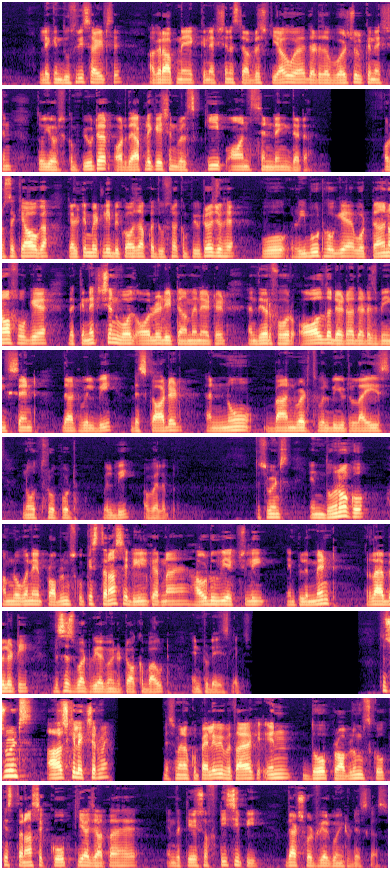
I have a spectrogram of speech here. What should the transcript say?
لیکن دوسری side سے اگر آپ نے ایک connection establish کیا ہوا ہے that is a virtual connection تو یور کمپیوٹر اور the application will keep on sending data اور اس سے کیا ہوگا کہ الٹیمیٹلی بیکاز آپ کا دوسرا کمپیوٹر جو ہے وہ ریبوٹ ہو گیا ہے وہ ٹرن آف ہو گیا ہے the connection was already terminated and therefore all the data that is being sent that will be discarded and no will be utilise no throughput will be available تو students ان دونوں کو ہم لوگوں نے problems کو کس طرح سے ڈیل کرنا ہے how do we actually implement reliability this is what we are going to talk about in today's lecture تو اسٹوڈینٹس آج کے لیکچر میں جس میں نے آپ کو پہلے بھی بتایا کہ ان دو پرابلمس کو کس طرح سے کوپ کیا جاتا ہے in the case of T C P that's what we are going to discuss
